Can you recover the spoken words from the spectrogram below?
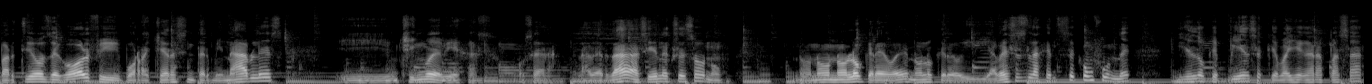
partidos de golf y borracheras interminables y un chingo de viejas. O sea, la verdad, así en exceso no. No, no, no lo creo, ¿eh? No lo creo. Y a veces la gente se confunde y es lo que piensa que va a llegar a pasar.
